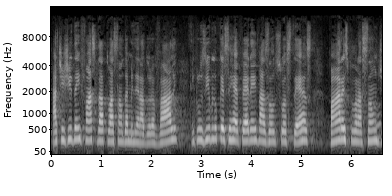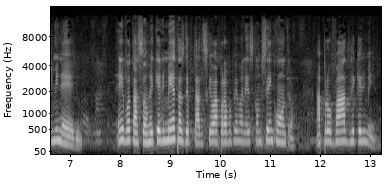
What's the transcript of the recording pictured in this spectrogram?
atingida em face da atuação da mineradora Vale, inclusive no que se refere à invasão de suas terras para a exploração de minério. Em votação, requerimento. As deputadas que eu aprovo permaneçam como se encontram. Aprovado o requerimento.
